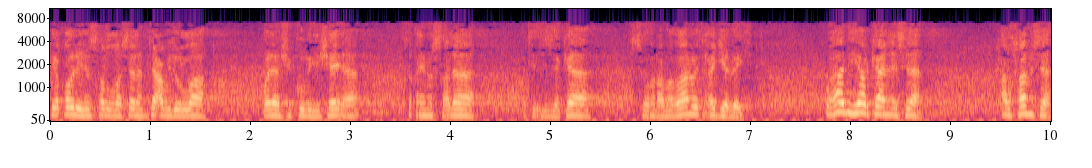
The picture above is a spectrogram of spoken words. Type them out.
في قوله صلى الله عليه وسلم تعبد الله ولا تشرك به شيئا تقيم الصلاة وتؤتي الزكاة تصوم رمضان وتحج البيت. وهذه أركان الإسلام الخمسة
